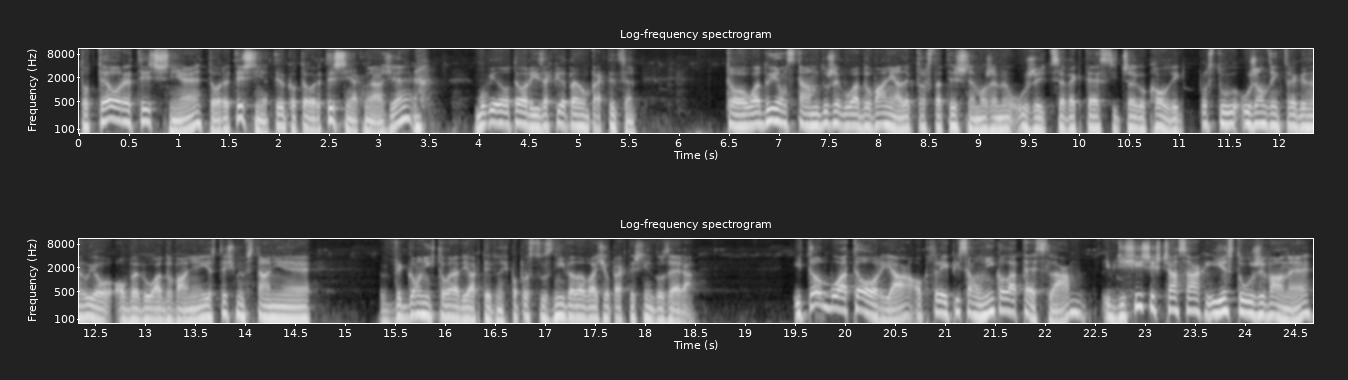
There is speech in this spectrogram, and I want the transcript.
to teoretycznie, teoretycznie, tylko teoretycznie jak na razie, mówię o teorii, za chwilę powiem o praktyce, to ładując tam duże wyładowania elektrostatyczne, możemy użyć cewek test i czegokolwiek, po prostu urządzeń, które generują owe wyładowanie, jesteśmy w stanie wygonić tą radioaktywność, po prostu zniwelować ją praktycznie do zera. I to była teoria, o której pisał Nikola Tesla i w dzisiejszych czasach jest to używane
